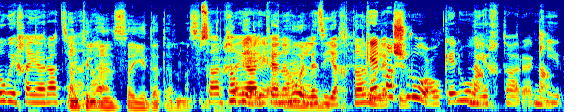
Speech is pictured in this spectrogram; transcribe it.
هو خياراتي انت أنا. الآن سيدة المسرح. صار خياري كان هو الذي يختار كان مشروعه كان هو نعم. يختار أكيد.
